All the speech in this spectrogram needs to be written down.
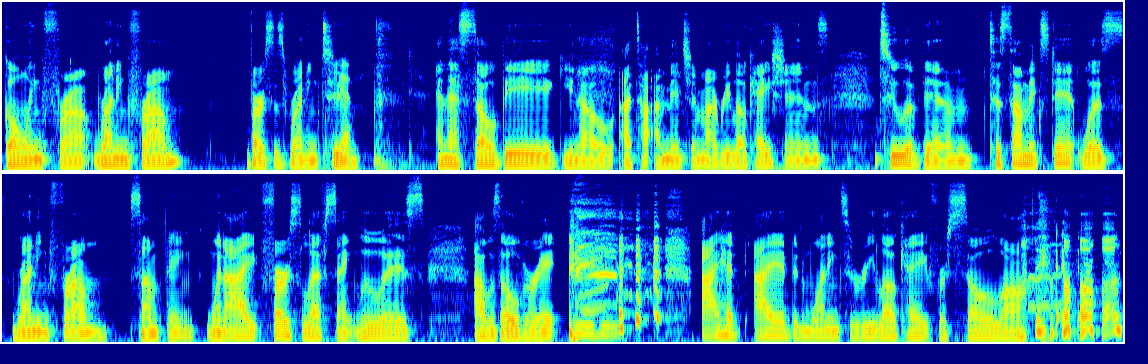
going from running from versus running to. Yeah and that's so big. You know, I, ta- I mentioned my relocations. Two of them, to some extent, was running from something. When I first left St. Louis, I was over it. Mm-hmm. I had I had been wanting to relocate for so long.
